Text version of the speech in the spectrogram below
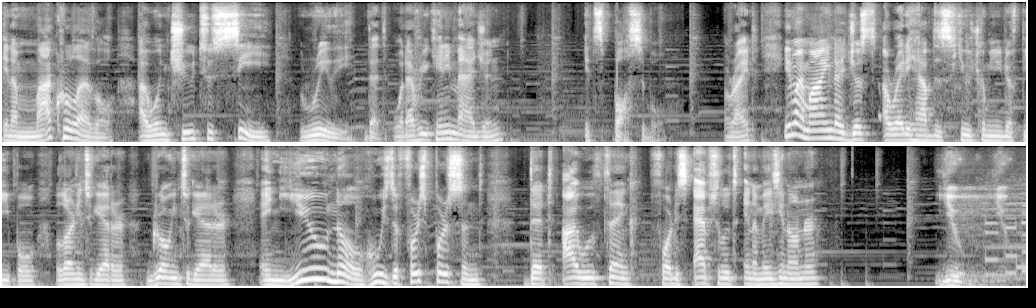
In a macro level, I want you to see really that whatever you can imagine, it's possible. All right? In my mind, I just already have this huge community of people learning together, growing together, and you know who is the first person that I will thank for this absolute and amazing honor? You. You.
